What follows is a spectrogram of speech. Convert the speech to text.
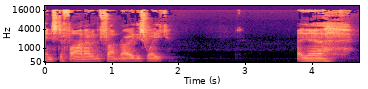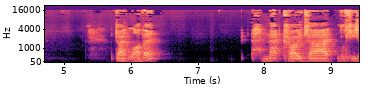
and Stefano in the front row this week. Yeah, don't love it. Matt Croker, look, he's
